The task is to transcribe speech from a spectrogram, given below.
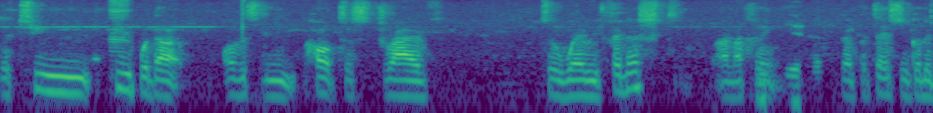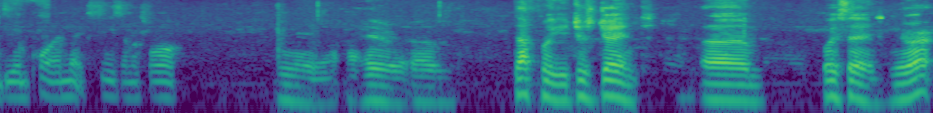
the two people that obviously helped us drive to where we finished. And I think Yeah, they're potentially going to be important next season as well. yeah, yeah, I hear it. Um, Dapo, you just joined. Um, what you saying? You alright?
